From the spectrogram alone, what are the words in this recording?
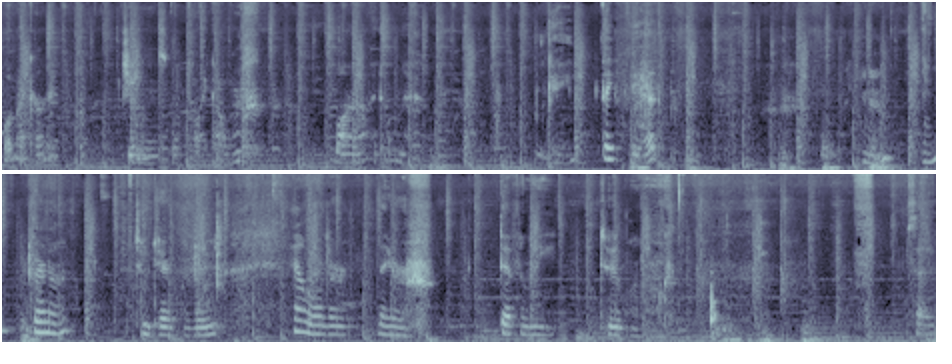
what my current jeans look like on. Why, I don't know. Okay, they fit. You know, they're not too terribly loose. However, they're definitely too long. So,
